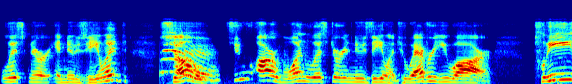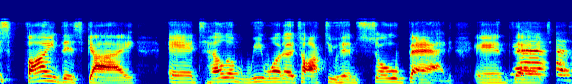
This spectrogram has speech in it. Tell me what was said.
listener in New Zealand. So, Hmm. to our one listener in New Zealand, whoever you are, please find this guy and tell him we want to talk to him so bad and that yes.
